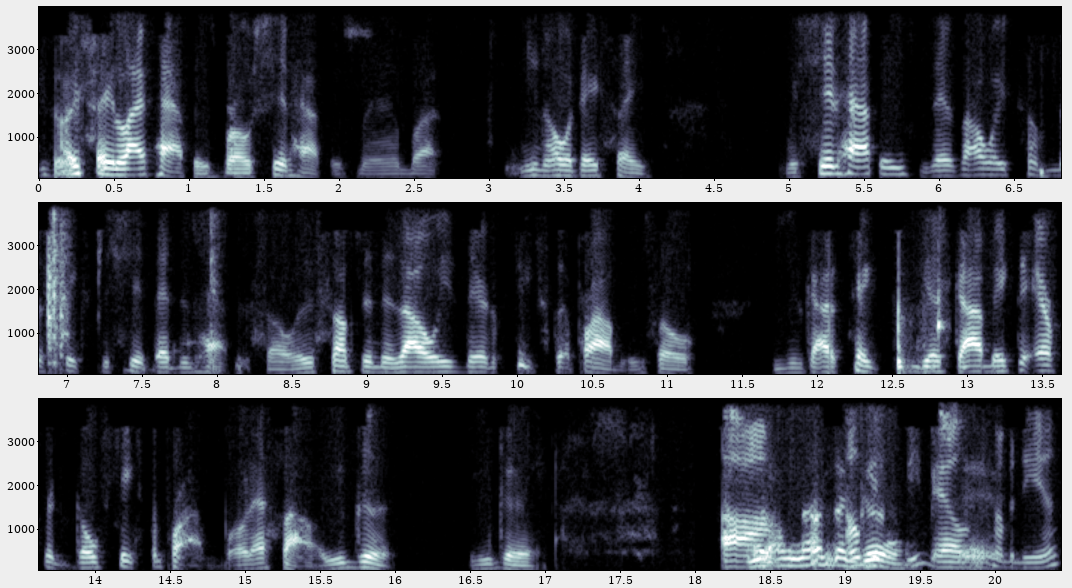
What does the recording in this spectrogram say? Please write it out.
You know, they say life happens, bro. Shit happens, man. But you know what they say. When shit happens, there's always something to fix the shit that didn't happen. So it's something that's always there to fix the problem. So you just gotta take you just gotta make the effort to go fix the problem, bro. That's all. You good. You good. Um, I'm good. getting emails Shit. coming in.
